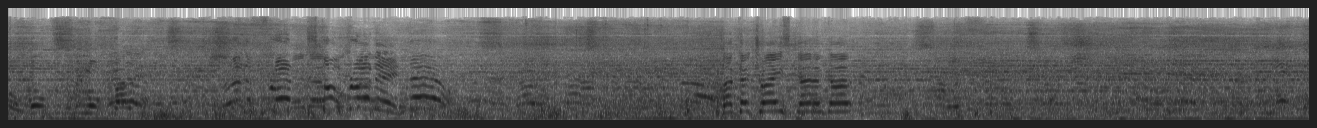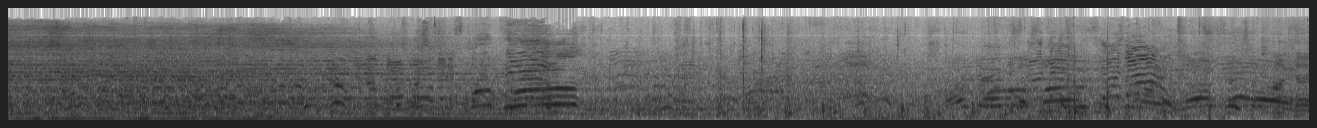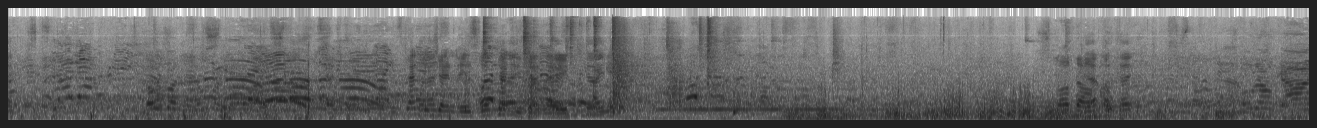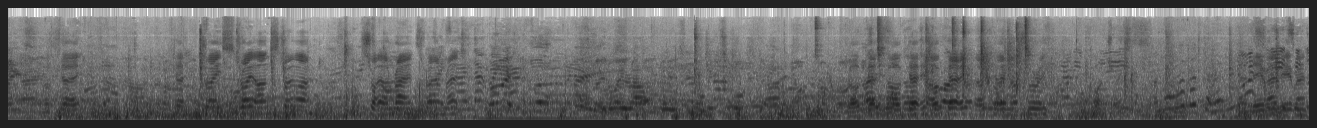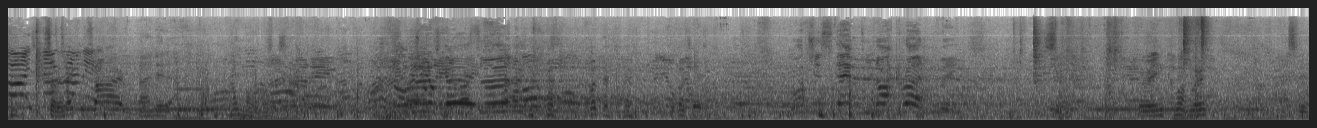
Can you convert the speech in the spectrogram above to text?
Walk, let me walk back. You're at the front! Stop running! Now! Okay, Trace, go, go. Okay. Gently, gently, Okay, gently, gently. okay. Slow down. Yeah, okay. Hold on, guys. Okay. Okay. Trace, straight on, straight on. Straight on round, straight on round. Straight away round, please. Don't need to walk down. Okay, okay, okay, okay, not sorry. Come on, Trace. Round it, round it, round it. Sorry. Round it. Come on. Watch your step, do not run, please. We're in, come on, we're in. That's it.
